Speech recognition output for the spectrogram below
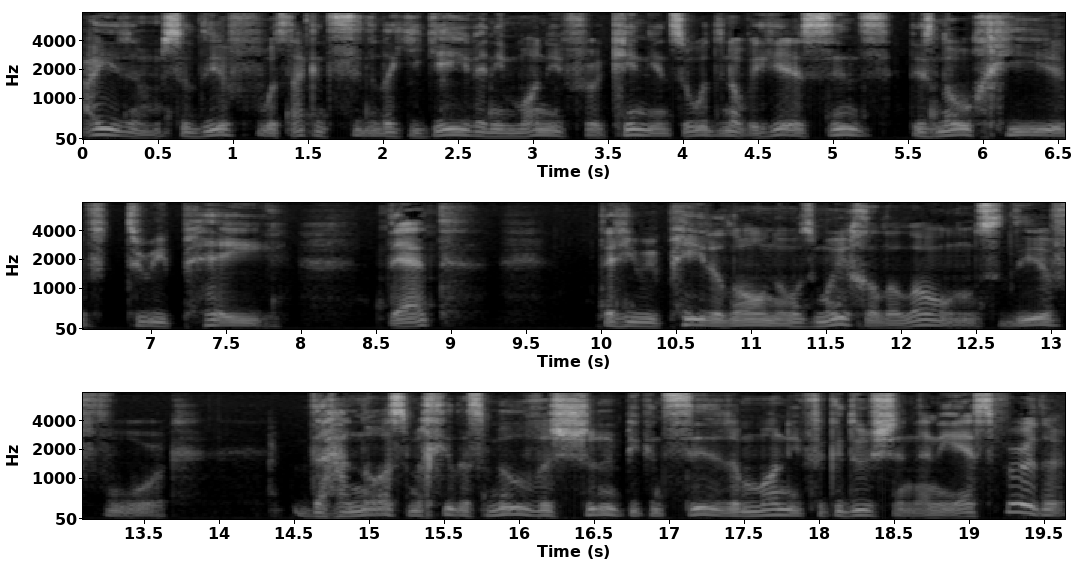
item, so therefore it's not considered like you gave any money for a Kenyan. So wouldn't over here, since there's no chiv to repay that that he repaid alone or was moichel alone. So therefore, the hanos mechilas milva shouldn't be considered a money for kedushin. And he asked further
